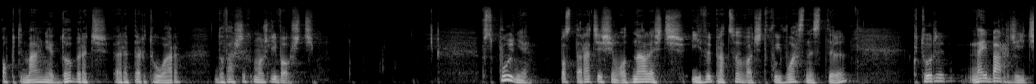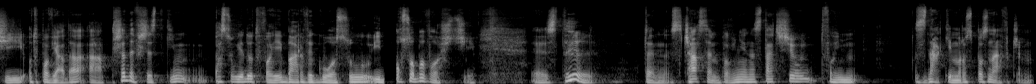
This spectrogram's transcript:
optymalnie dobrać repertuar do Waszych możliwości. Wspólnie postaracie się odnaleźć i wypracować Twój własny styl, który najbardziej Ci odpowiada, a przede wszystkim pasuje do Twojej barwy głosu i osobowości. Styl ten z czasem powinien stać się Twoim znakiem rozpoznawczym.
